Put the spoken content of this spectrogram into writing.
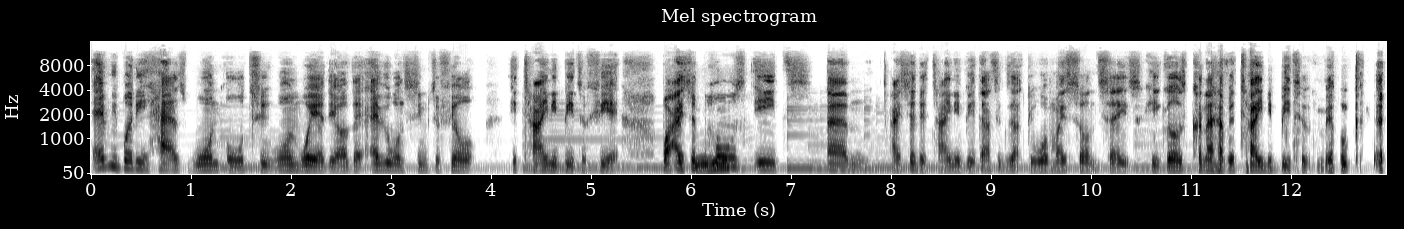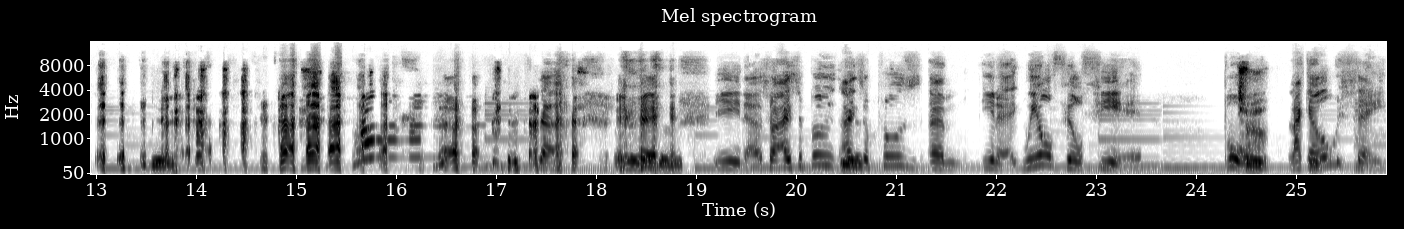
everybody has one or two, one way or the other. Everyone seems to feel a tiny bit of fear. But I Mm-hmm. suppose it's um I said a tiny bit. That's exactly what my son says. He goes, Can I have a tiny bit of milk? You know, so I suppose I suppose um, you know, we all feel fear, but True. like I always say,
